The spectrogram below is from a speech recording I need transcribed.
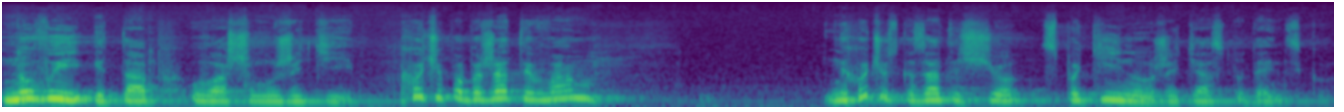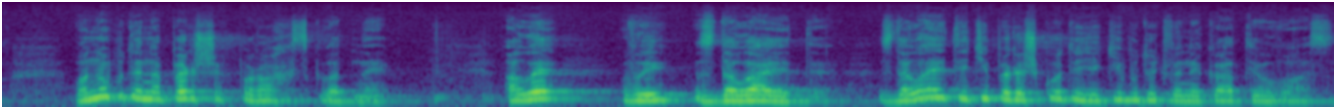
новий етап у вашому житті. Хочу побажати вам, не хочу сказати, що спокійного життя студентського. Воно буде на перших порах складне. Але ви здолаєте, здолаєте ті перешкоди, які будуть виникати у вас.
